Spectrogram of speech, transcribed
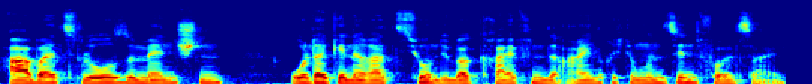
arbeitslose Menschen oder generationenübergreifende Einrichtungen sinnvoll sein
